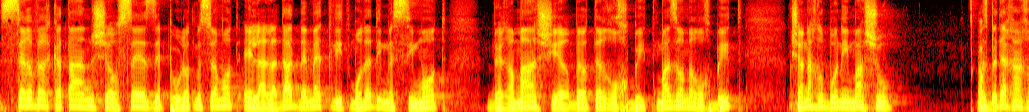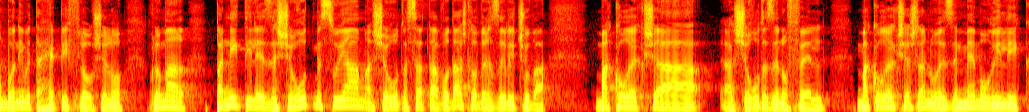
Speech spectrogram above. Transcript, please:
סרבר קטן שעושה איזה פעולות מסוימות, אלא לדעת באמת להתמודד עם משימות ברמה שהיא הרבה יותר רוחבית. מה זה אומר רוחבית? כשאנחנו בונים משהו, אז בדרך כלל אנחנו בונים את ה-happy flow שלו. כלומר, פניתי לאיזה שירות מסוים, השירות עשה את העבודה שלו והחזיר לי תשובה. מה קורה כשהשירות הזה נופל? מה קורה כשיש לנו איזה memory leak?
